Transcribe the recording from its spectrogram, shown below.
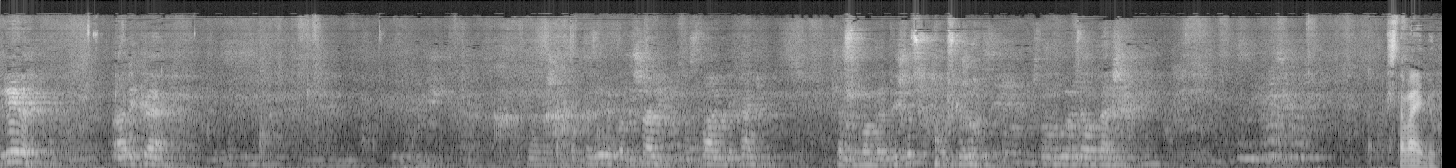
Время. Отдыхаем. Хорошо, походили, подышали, оставим дыхание. Сейчас немного отдышусь, расскажу, что мы будем делать дальше. Вставай, Илюха.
